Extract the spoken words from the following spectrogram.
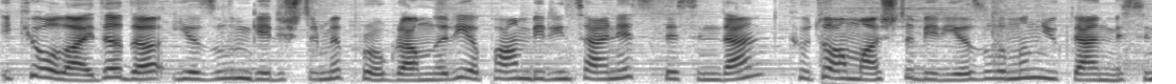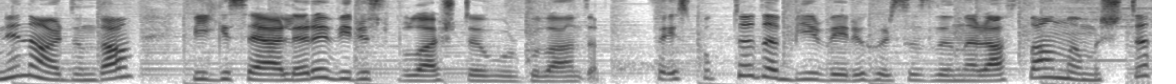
iki olayda da yazılım geliştirme programları yapan bir internet sitesinden kötü amaçlı bir yazılımın yüklenmesinin ardından bilgisayarlara virüs bulaştığı vurgulandı. Facebook'ta da bir veri hırsızlığına rastlanmamıştı.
